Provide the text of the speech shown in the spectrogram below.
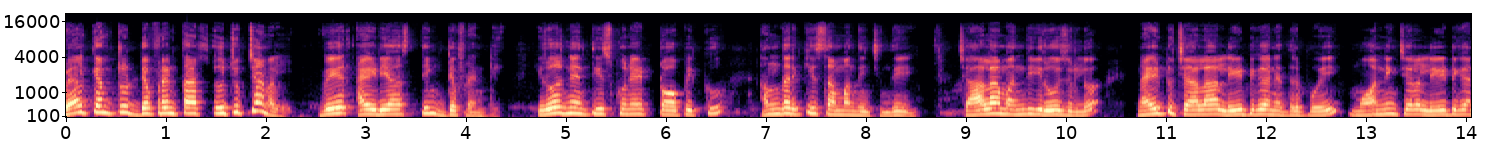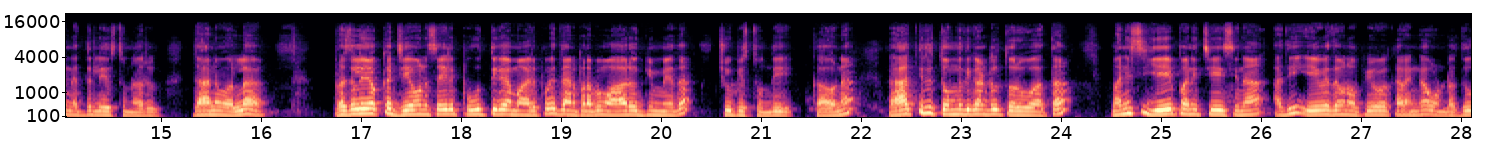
Welcome to different thoughts YouTube channel where ideas think differently ఈరోజు నేను తీసుకునే టాపిక్ అందరికీ సంబంధించింది. చాలామంది ఈ రోజుల్లో నైట్ చాలా లేటుగా నిద్రపోయి మార్నింగ్ చాలా లేటుగా నిద్రలేస్తున్నారు. దానివల్ల ప్రజల యొక్క జీవనశైలి పూర్తిగా మారిపోయి దాని ప్రభావం ఆరోగ్యం మీద చూపిస్తుంది. కావున రాత్రి తొమ్మిది గంటల తరువాత మనిషి ఏ పని చేసినా అది ఏ విధమైన ఉపయోగకరంగా ఉండదు.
